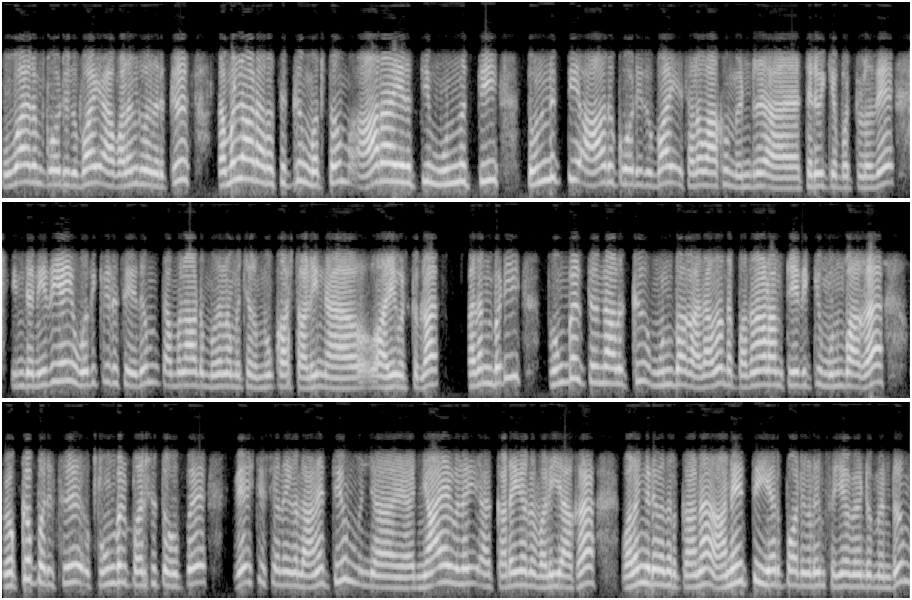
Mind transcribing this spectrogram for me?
மூவாயிரம் கோடி ரூபாய் வழங்குவதற்கு தமிழ்நாடு அரசுக்கு மொத்தம் ஆறாயிரத்தி முன்னூத்தி தொண்ணூத்தி ஆறு கோடி ரூபாய் செலவாகும் என்று அஹ், தெரிவிக்கப்பட்டுள்ளது. இந்த நிதியை ஒதுக்கீடு செய்தும் தமிழ்நாடு முதலமைச்சர் மு க ஸ்டாலின் அறிவுறுத்துள்ளார் அறிவித்துள்ளார் அதன்படி பொங்கல் திருநாளுக்கு முன்பாக அதாவது அந்த பதினாலாம் தேதிக்கு முன்பாக ரொக்க பரிசு பொங்கல் பரிசு தொகுப்பு வேஷ்டி சேலைகள் அனைத்தையும் நியாய விலை கடைகள் வழியாக வழங்கிடுவதற்கான அனைத்து ஏற்பாடுகளையும் செய்ய வேண்டும் என்றும்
